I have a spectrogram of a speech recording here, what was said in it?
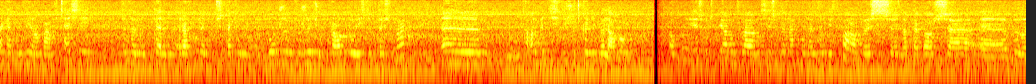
tak jak mówiłam Wam wcześniej, że ten, ten rachunek przy takim dużym zużyciu prądu, jeśli ktoś ma, to on będzie się troszeczkę niwelował. Ogólnie rzecz biorąc, bałam się, że ten rachunek będzie sporo wyższy, dlatego że e, były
